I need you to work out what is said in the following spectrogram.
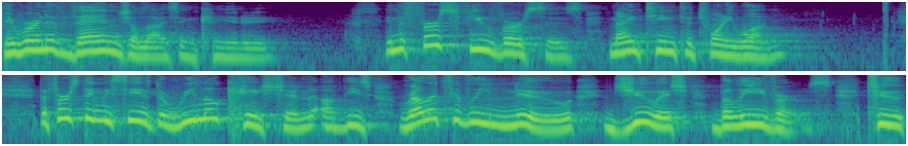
They were an evangelizing community. In the first few verses, 19 to 21, the first thing we see is the relocation of these relatively new Jewish believers to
